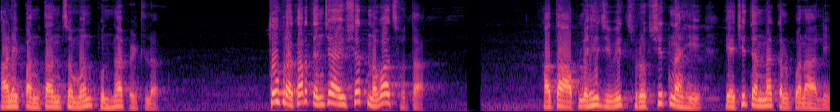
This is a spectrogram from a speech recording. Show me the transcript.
आणि पंतांचं मन पुन्हा पेटलं. तो प्रकार त्यांच्या आयुष्यात नवाच होता. आता आपलंही जीवित सुरक्षित नाही याची त्यांना कल्पना आली.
